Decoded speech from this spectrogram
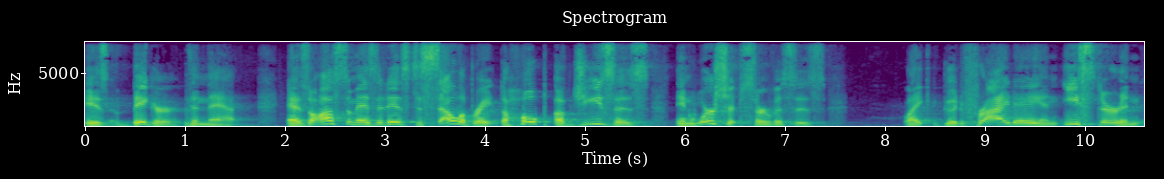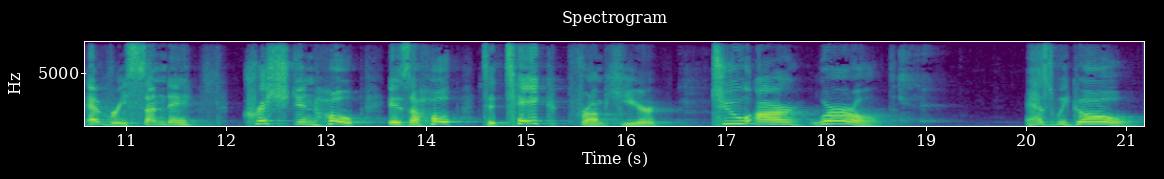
is bigger than that. As awesome as it is to celebrate the hope of Jesus in worship services like Good Friday and Easter and every Sunday, Christian hope is a hope to take from here to our world as we go.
